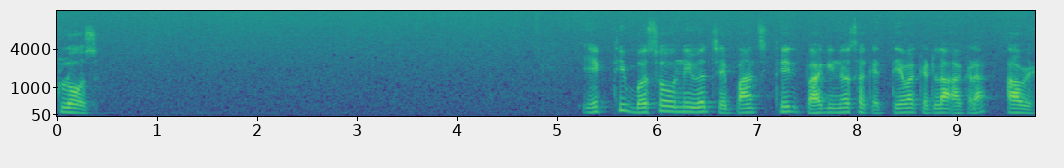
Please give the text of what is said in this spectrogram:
ક્લોઝ એકથી બસોની વચ્ચે પાંચથી ભાગી ન શકે તેવા કેટલા આંકડા આવે?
